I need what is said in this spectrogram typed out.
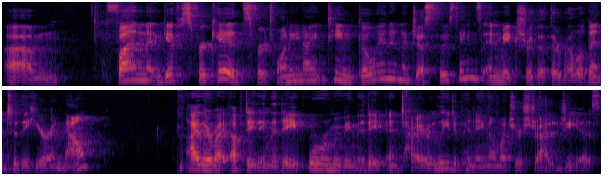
um, fun gifts for kids for 2019. Go in and adjust those things and make sure that they're relevant to the here and now either by updating the date or removing the date entirely, depending on what your strategy is.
